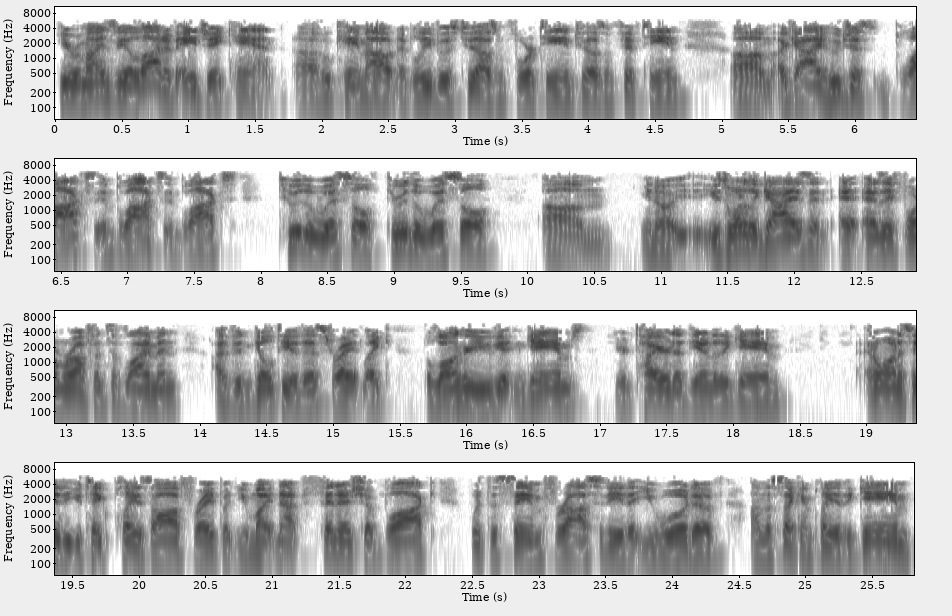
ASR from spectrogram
He reminds me a lot of AJ Cann, uh, who came out, I believe it was 2014, 2015. Um, a guy who just blocks and blocks and blocks to the whistle, through the whistle. Um, you know, he's one of the guys, and as a former offensive lineman, I've been guilty of this, right? Like the longer you get in games, you're tired at the end of the game I don't want to say that you take plays off, right? But you might not finish a block with the same ferocity that you would have on the second play of the game.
